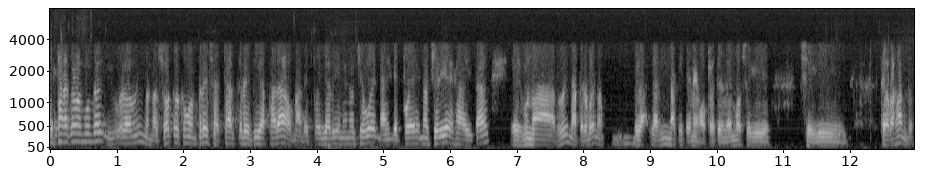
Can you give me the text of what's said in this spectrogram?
es para todo el mundo y lo mismo, nosotros como empresa estar tres días parados, más después ya viene Nochebuena y después Nochevieja y tal, es una ruina, pero bueno, la, misma que tenemos, pretendemos seguir seguir trabajando.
